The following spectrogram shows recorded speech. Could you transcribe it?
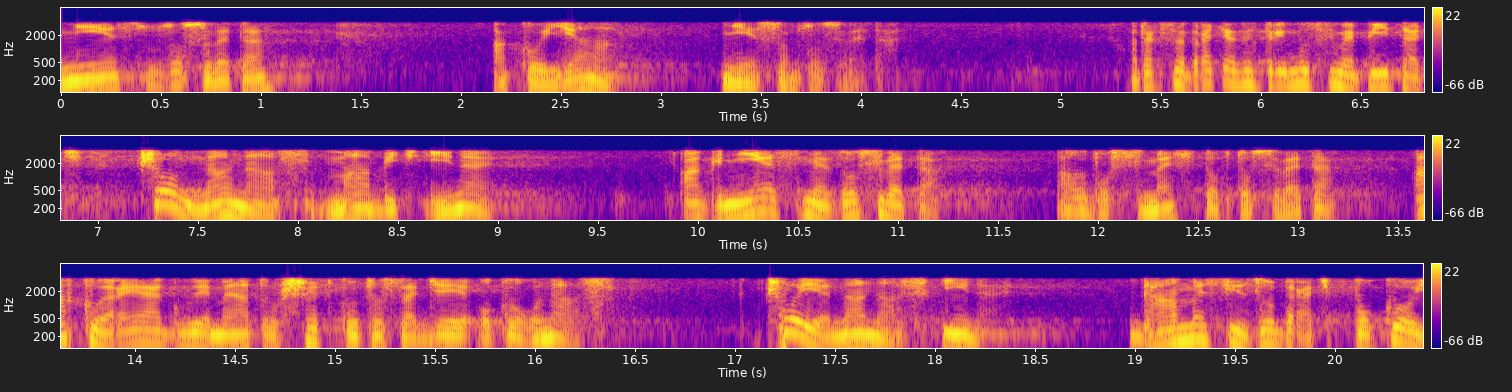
Nie sú zo sveta, ako ja nie som zo sveta. A tak sa, bratia a sestry, musíme pýtať, čo na nás má byť iné? Ak nie sme zo sveta, alebo sme z tohto sveta, ako reagujeme na to všetko, čo sa deje okolo nás? Čo je na nás iné? Dáme si zobrať pokoj,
